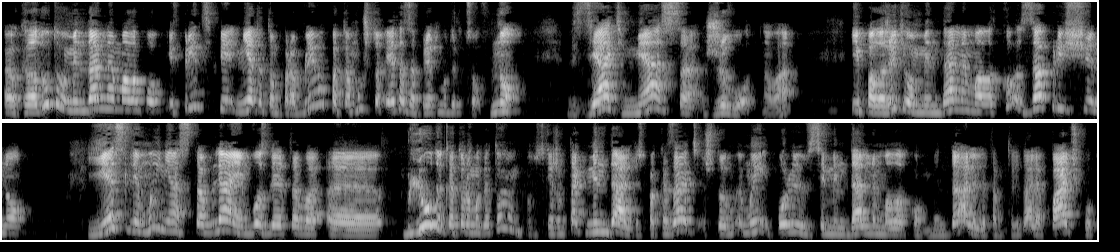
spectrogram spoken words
кладут его миндальное молоко. И в принципе нет этом проблемы, потому что это запрет мудрецов. Но взять мясо животного и положить его в миндальное молоко запрещено если мы не оставляем возле этого э, блюда, которое мы готовим, скажем так, миндаль, то есть показать, что мы пользуемся миндальным молоком, миндаль или там так далее, пачку,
